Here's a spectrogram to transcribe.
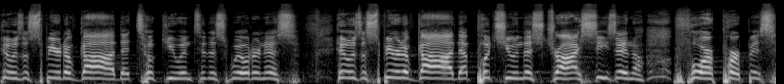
It was the Spirit of God that took you into this wilderness. It was the Spirit of God that put you in this dry season for a purpose,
